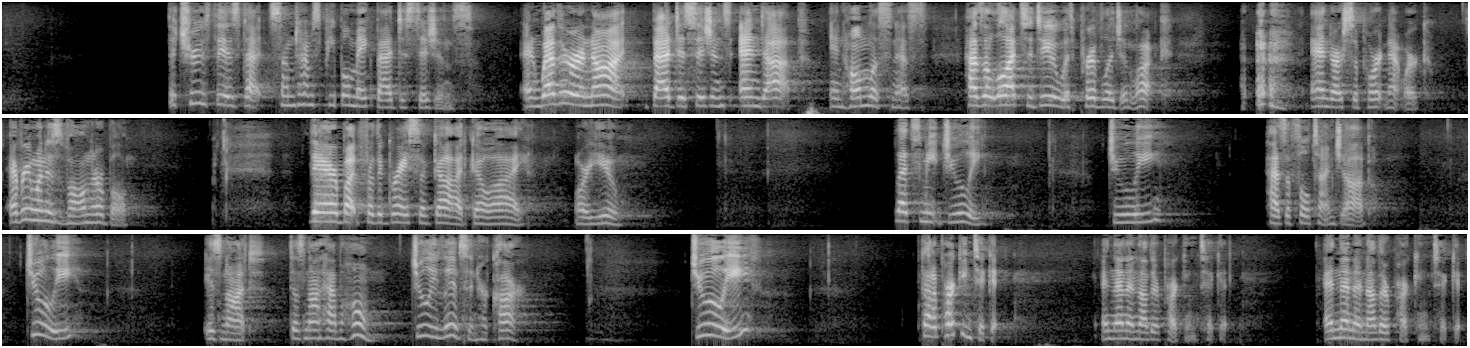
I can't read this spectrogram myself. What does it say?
The truth is that sometimes people make bad decisions, and whether or not bad decisions end up in homelessness has a lot to do with privilege and luck and our support network. Everyone is vulnerable. There, but for the grace of God, go I or you. Let's meet Julie. Julie has a full time job. Julie is not, does not have a home. Julie lives in her car. Julie got a parking ticket and then another parking ticket, and then another parking ticket.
